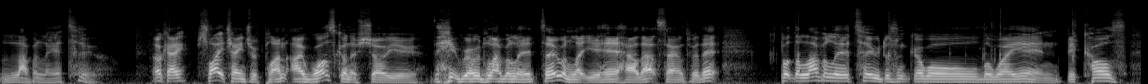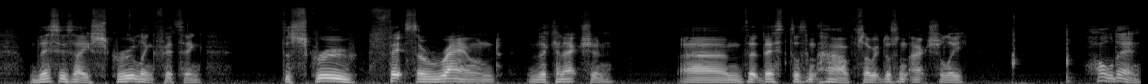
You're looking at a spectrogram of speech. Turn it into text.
Lavalier 2. Okay, slight change of plan. I was going to show you the Rode Lavalier 2 and let you hear how that sounds with it, but the Lavalier 2 doesn't go all the way in because this is a screw link fitting. The screw fits around the connection um, that this doesn't have, so it doesn't actually hold in.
